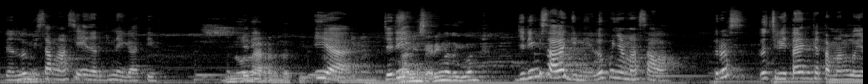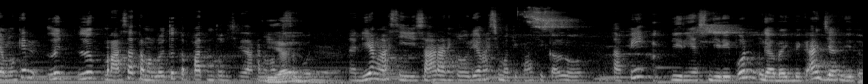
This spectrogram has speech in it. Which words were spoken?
dan lu bisa ngasih energi negatif Menular berarti. iya jadi Saling sharing atau gimana? jadi misalnya gini lu punya masalah terus lu ceritain ke teman lu ya mungkin lu lu merasa teman lu itu tepat untuk diceritakan hal Iya. tersebut nah dia ngasih saran ke lu dia ngasih motivasi ke lu tapi dirinya sendiri pun nggak baik-baik aja gitu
